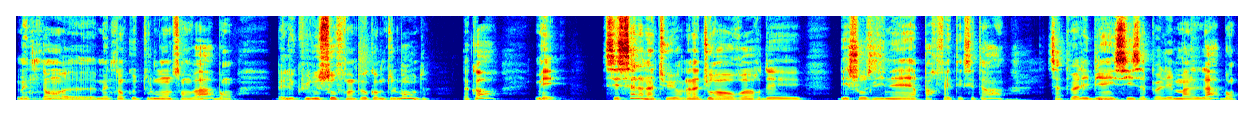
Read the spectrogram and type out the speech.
Maintenant, euh, maintenant que tout le monde s'en va, bon, ben, le Quilou souffre un peu comme tout le monde, d'accord? Mais c'est ça la nature. La nature a horreur des, des choses linéaires, parfaites, etc. Ça peut aller bien ici, ça peut aller mal là. Bon,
